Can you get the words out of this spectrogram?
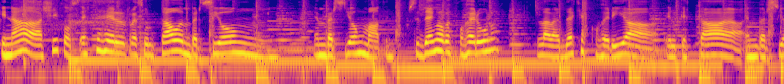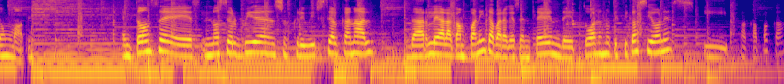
Y nada, chicos, este es el resultado en versión en versión mate. Si tengo que escoger uno, la verdad es que escogería el que está en versión mate. Entonces, no se olviden suscribirse al canal, darle a la campanita para que se enteren de todas las notificaciones y pa' acá, pa' acá.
